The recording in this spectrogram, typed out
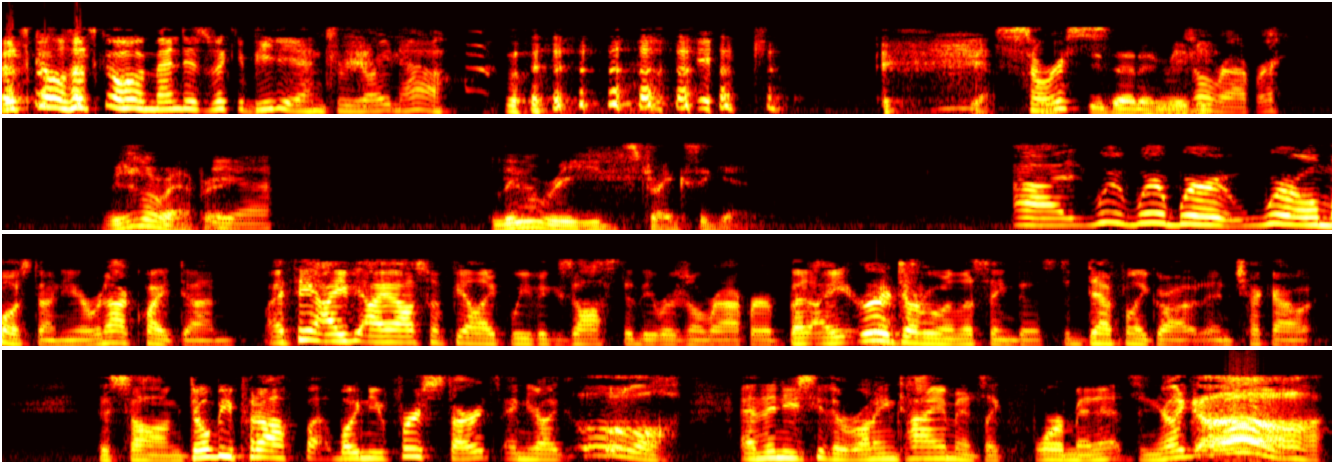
Let's go. Let's go amend his Wikipedia entry right now. Yeah, Source: original rapper. Original rapper. Yeah. Lou Reed strikes again. Uh, we're we're we're we're almost done here. We're not quite done. I think I I also feel like we've exhausted the original rapper, but I urge everyone listening to this to definitely go out and check out the song. Don't be put off by when you first starts and you're like, ugh, and then you see the running time and it's like four minutes and you're like, ugh.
